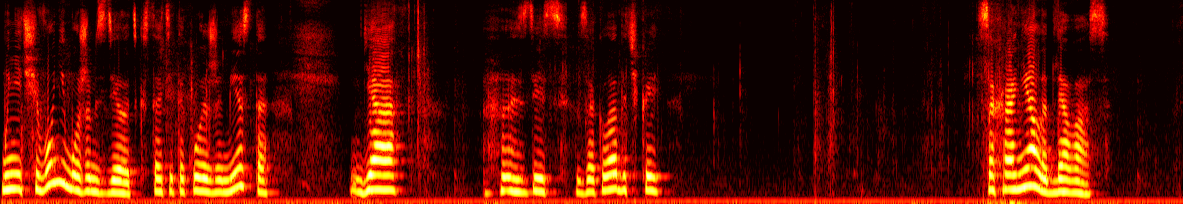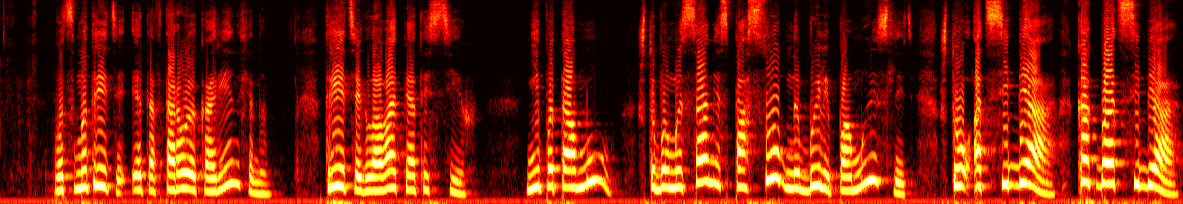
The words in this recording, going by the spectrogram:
мы ничего не можем сделать. Кстати, такое же место я здесь закладочкой сохраняла для вас. Вот смотрите, это 2 Коринфянам, 3 глава, 5 стих. Не потому, чтобы мы сами способны были помыслить, что от себя, как бы от себя,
